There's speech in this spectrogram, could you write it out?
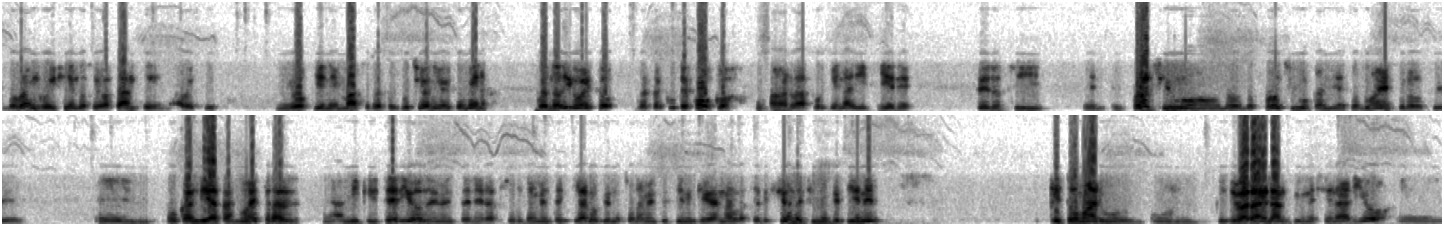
lo, vengo diciendo hace bastante, a veces mi voz tiene más repercusión y a veces menos. Cuando digo esto, repercute poco, la verdad, porque nadie quiere pero si el, próximo, los próximos candidatos nuestros eh, eh, o candidatas nuestras, a mi criterio, deben tener absolutamente claro que no solamente tienen que ganar las elecciones, sino que tienen que tomar un, que llevar adelante un escenario eh,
